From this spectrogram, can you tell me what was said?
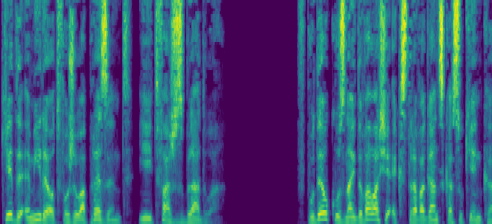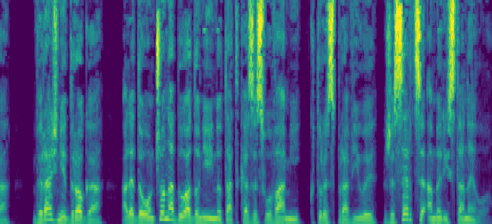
Kiedy Emire otworzyła prezent, jej twarz zbladła. W pudełku znajdowała się ekstrawagancka sukienka, wyraźnie droga, ale dołączona była do niej notatka ze słowami, które sprawiły, że serce Amery stanęło.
